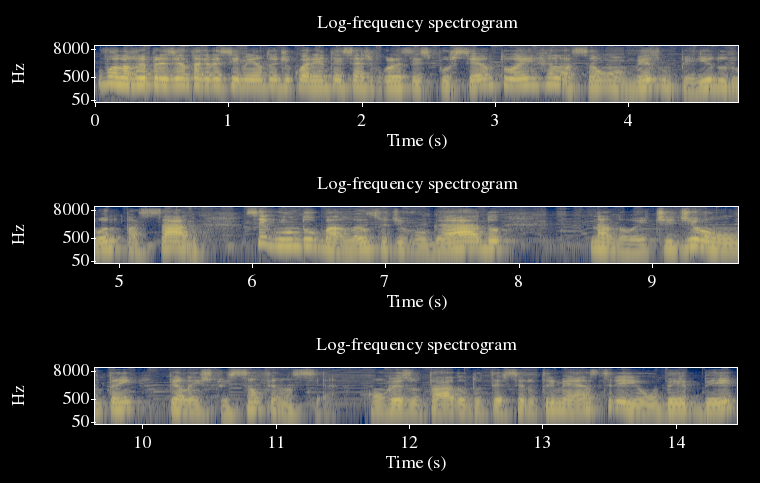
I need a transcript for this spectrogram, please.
O valor representa crescimento de 47,6% em relação ao mesmo período do ano passado, segundo o balanço divulgado na noite de ontem pela instituição financeira. Com o resultado do terceiro trimestre, o BB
